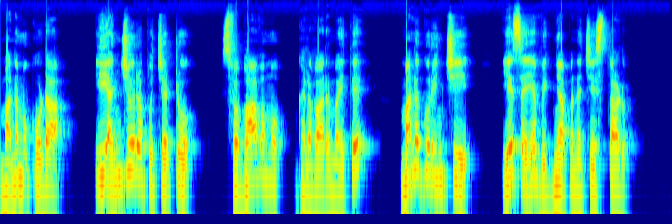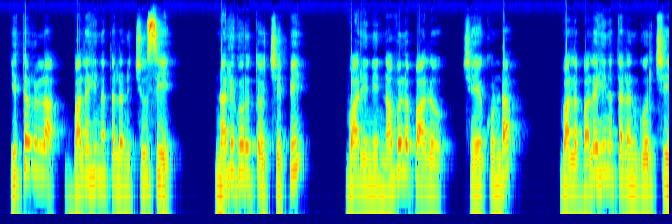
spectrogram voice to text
మనము కూడా ఈ అంజూరపు చెట్టు స్వభావము గలవారమైతే మన గురించి ఏసయ్య విజ్ఞాపన చేస్తాడు. ఇతరుల బలహీనతలను చూసి నలుగురితో చెప్పి వారిని నవ్వుల పాలు చేయకుండా వాళ్ళ బలహీనతలను గూర్చి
